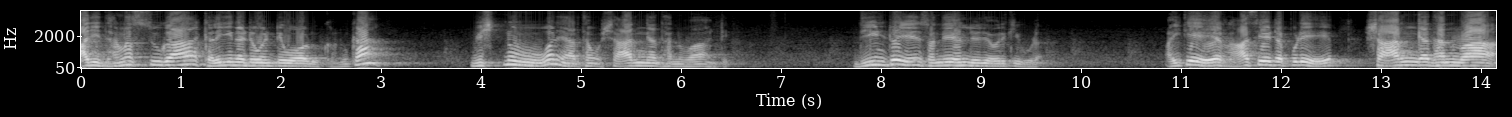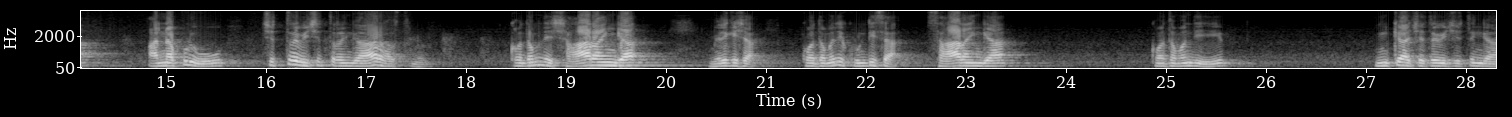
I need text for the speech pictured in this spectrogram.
అది ధనస్సుగా కలిగినటువంటి వాడు కనుక విష్ణువు అని అర్థం. షారంగధన్వా అంటే. దీంట్లో ఏం సందేహం లేదు ఎవరికి కూడా. అయితే రాసేటప్పుడే షార్ంగధన్వా అన్నప్పుడు చిత్ర విచిత్రంగా రాస్తున్నారు కొంతమంది షారంగ మెలికిష కొంతమంది కుంటిస సారంగ కొంతమంది ఇంకా చిత్ర విచిత్రంగా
